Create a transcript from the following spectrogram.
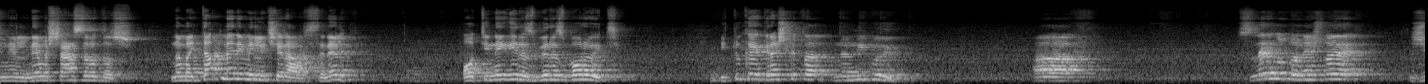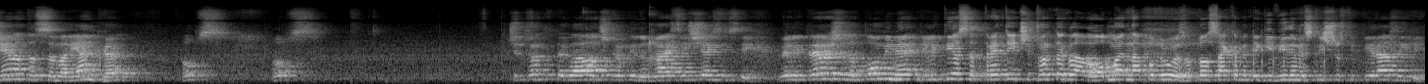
няма шанс да дойш. На майтап мене ми личи работата, не ли? О, ти не ги разбира зборовите. И тук е грешката на Никодим. А, следното нещо е жената Самарянка, опс, опс, четвъртата глава, от 4 до 26 стих. Вели, трябваше да помине, или тия са трета и четвърта глава, отма една по друга, зато сакаме да ги видиме с личностите и разлики.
